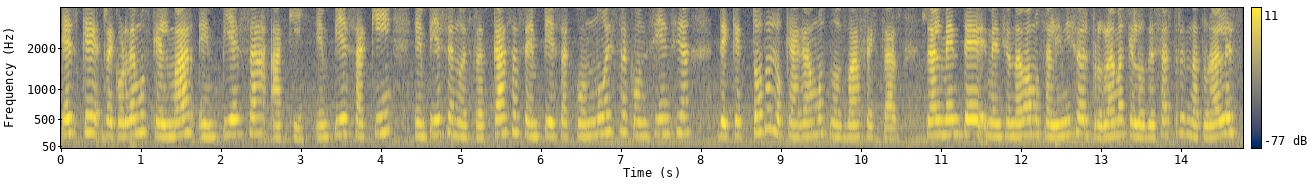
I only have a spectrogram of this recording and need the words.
es que recordemos que el mar empieza aquí, empieza aquí, empieza en nuestras casas, empieza con nuestra conciencia de que todo lo que hagamos nos va a afectar. Realmente mencionábamos al inicio del programa que los desastres naturales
